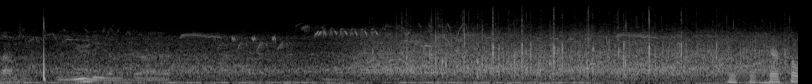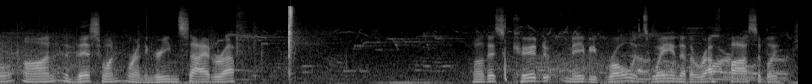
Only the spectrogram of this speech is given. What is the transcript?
That was a beauty of a drive. Okay, careful on this one. We're in the green side rough. Well, this could maybe roll its way into the rough, possibly. approach.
